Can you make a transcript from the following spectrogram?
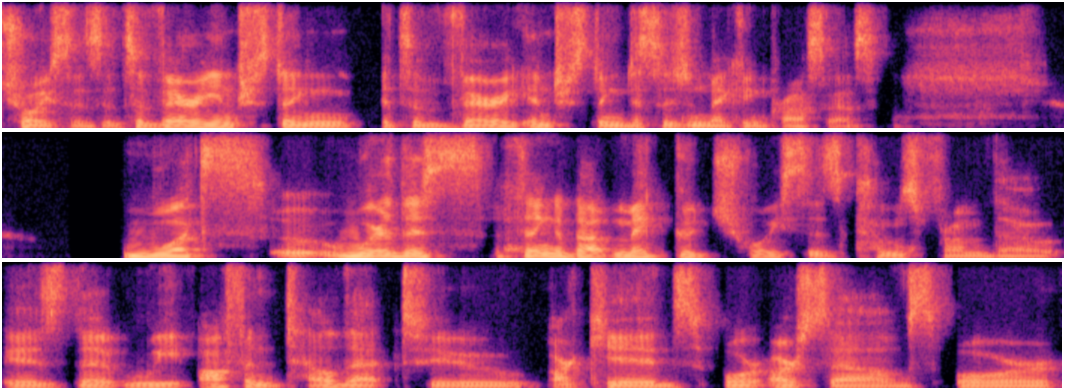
choices. It's a very interesting, it's a very interesting decision making process. What's where this thing about make good choices comes from, though, is that we often tell that to our kids or ourselves or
